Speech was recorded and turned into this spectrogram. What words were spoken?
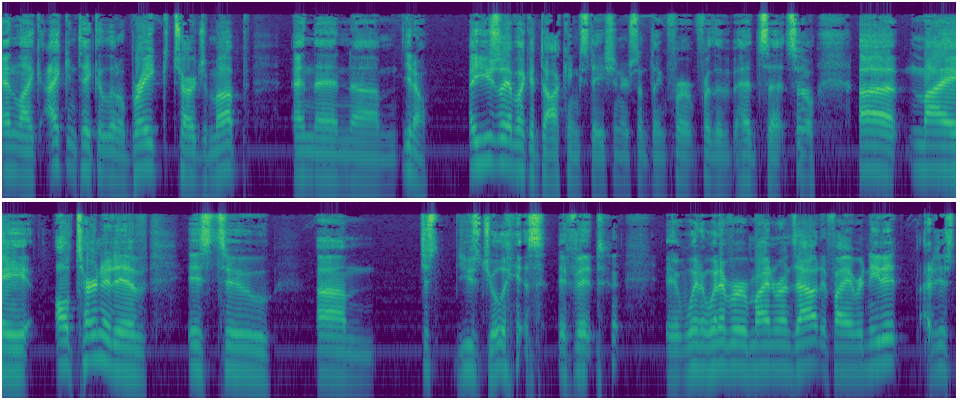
And like I can take a little break, charge them up, and then um, you know I usually have like a docking station or something for for the headset. So uh, my alternative is to um, just use Julia's if it it, when, whenever mine runs out, if I ever need it, I just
